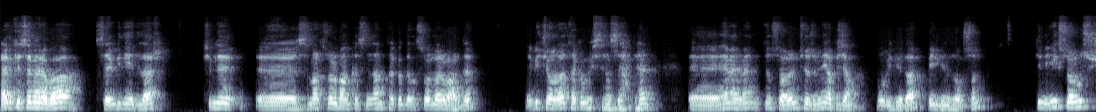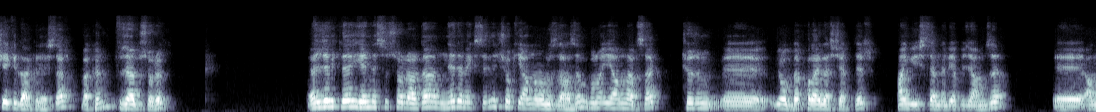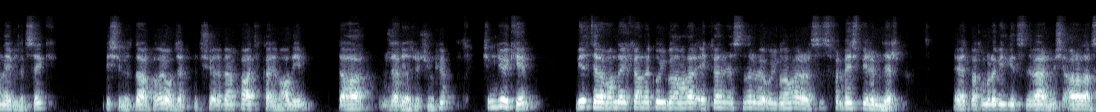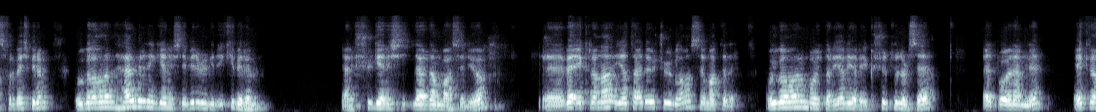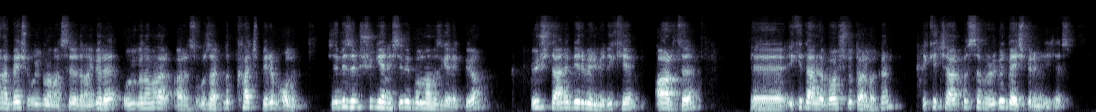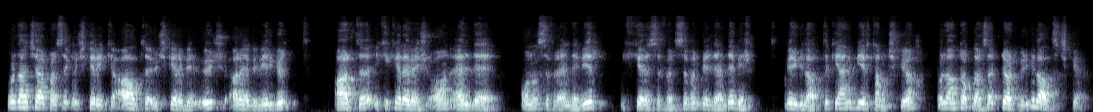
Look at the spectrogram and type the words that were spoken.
Herkese merhaba sevgili yediler. Şimdi e, Smart Soru Bankası'ndan takıldığınız sorular vardı. E, birçoğuna da takılmışsınız zaten. E, hemen hemen bütün soruların çözümünü yapacağım bu videoda. Bilginiz olsun. Şimdi ilk sorumuz şu şekilde arkadaşlar. Bakın güzel bir soru. Öncelikle yeni nesil sorularda ne demek istediğini çok iyi anlamamız lazım. Bunu iyi anlarsak çözüm e, yolu da kolaylaşacaktır. Hangi işlemleri yapacağımızı e, anlayabilirsek işimiz daha kolay olacaktır. Şöyle ben Fatih kalemi alayım. Daha güzel yazıyor çünkü. Şimdi diyor ki bir telefonda ekrandaki uygulamalar ekran ile sınır ve uygulamalar arası 0.5 birimdir. Evet bakın burada bilgisini vermiş. Aralar 0.5 birim. Uygulamaların her birinin genişliği 1,2 birim. Yani şu genişliklerden bahsediyor. Ee, ve ekrana yatayda 3 uygulama sığmaktadır. Uygulamaların boyutları yarı yarıya küçültülürse evet bu önemli. Ekrana 5 uygulama sığdığına göre uygulamalar arası uzaklık kaç birim olur? Şimdi bizim şu genişliği bir bulmamız gerekiyor. 3 tane 1,2 artı 2 tane de boşluk var bakın. 2 çarpı 0,5 birim diyeceğiz. Buradan çarparsak 3 kere 2 6, 3 kere 1 3, araya bir virgül. Artı 2 kere 5 10, elde 10'un 0 elde 1, 2 kere 0 0, 1 de elde 1. Virgül attık yani 1 tam çıkıyor. Buradan toplarsak 4,6 çıkıyor.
